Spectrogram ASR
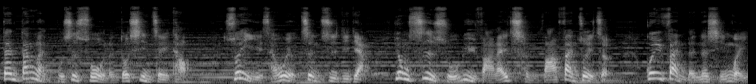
但当然不是所有人都信这一套，所以也才会有政治力量用世俗律法来惩罚犯罪者，规范人的行为。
